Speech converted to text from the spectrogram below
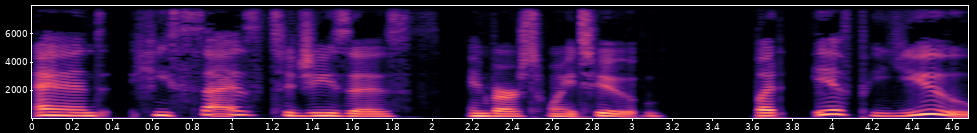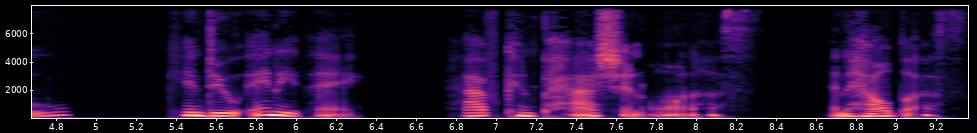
And he says to Jesus, in verse 22. But if you can do anything, have compassion on us and help us.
